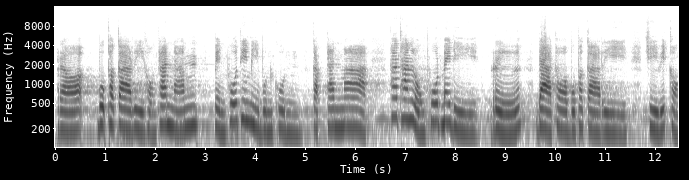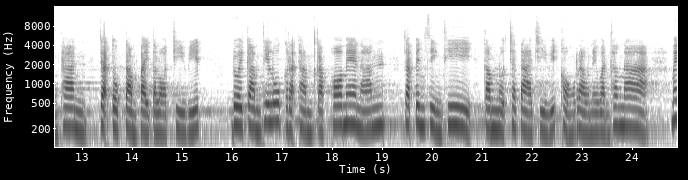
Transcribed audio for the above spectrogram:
เพราะบุพการีของท่านนั้น เป็นผู้ที่มีบุญคุณกับท่านมาก ถ้าท่านหลงพูดไม่ดี หรือด่าทอบุพการี ชีวิตของท่าน จะตกต่ำไปตลอดชีวิต โดยกรรมที่ลูกกระทำกับพ่อแม่นั้น จะเป็นสิ่งที่กำหนดชะตาชีวิตของเราในวันข้างหน้า ไม่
